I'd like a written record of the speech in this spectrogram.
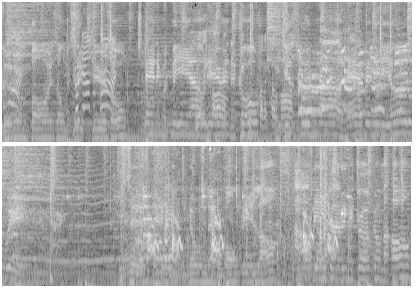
Little boy's only six years old, standing with me out Willie here in the cold. Kinda cut he just would not have it any other way. Don't you know that it won't be long? I'll be driving a truck on my own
